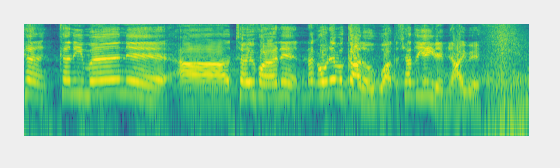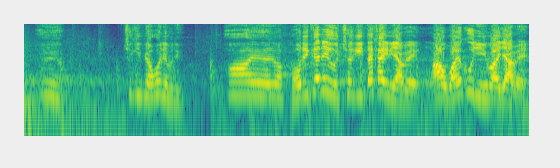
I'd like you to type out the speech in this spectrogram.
ကန်ကန်ဒီမန်နဲ့အာတယ်လီဖုန်းနဲ့နှကောင်နဲ့မကတော့ဘူးကွာတခြားတရေကြီးတွေအများကြီးပဲဟေးချက်ကြီးပြောင်းနေမသိဘူးဟာဘော်ဒီကတ်တွေကိုချက်ကြီးတက်ခိုက်နေရပဲငါဝိုင်းကူညီမှရမယ်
